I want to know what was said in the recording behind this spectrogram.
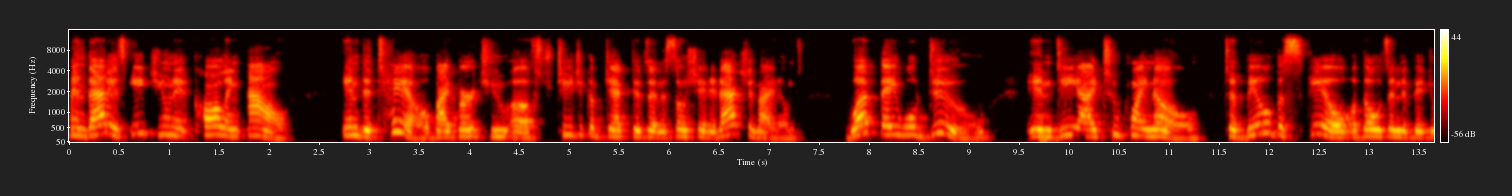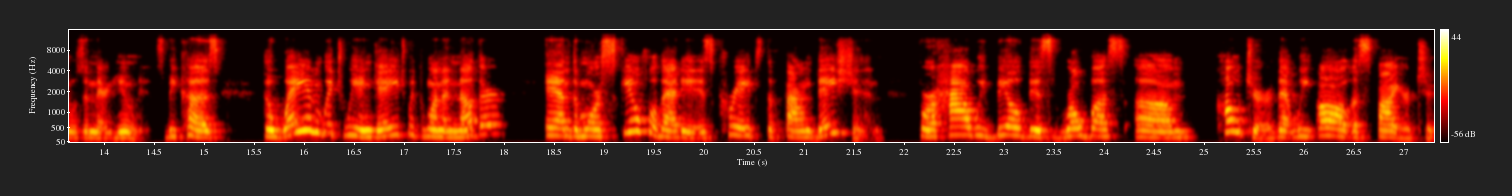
And that is each unit calling out in detail by virtue of strategic objectives and associated action items, what they will do in DI 2.0 to build the skill of those individuals in their units. Because the way in which we engage with one another and the more skillful that is creates the foundation for how we build this robust um, culture that we all aspire to.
